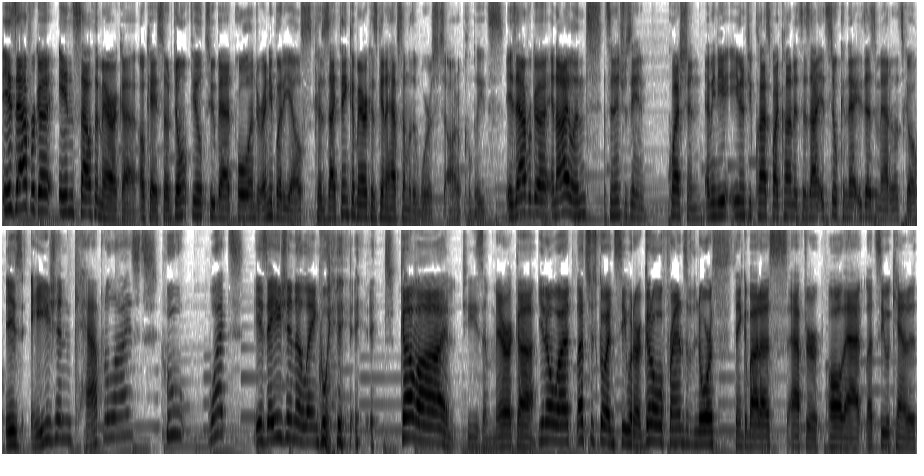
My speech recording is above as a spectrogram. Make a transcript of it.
Is Africa in South America? Okay, so don't feel too bad, Poland or anybody else, because I think America's gonna have some of the worst autocompletes. Is Africa an island? That's an interesting question. I mean, even if you classify continents as I, it's still connected. It doesn't matter. Let's go. Is Asian capitalized? Who? What? Is Asian a language? Come on! Jeez, America. You know what? Let's just go ahead and see what our good old friends of the North think about us after all that. Let's see what Canada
